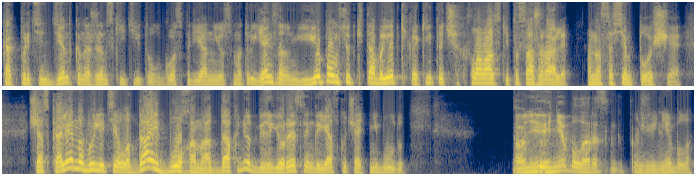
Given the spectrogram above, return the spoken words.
как претендентка на женский титул. Господи, я на нее смотрю. Я не знаю, ее, по-моему, все-таки таблетки какие-то чехословацкие-то сожрали. Она совсем тощая. Сейчас колено вылетело. Дай бог она отдохнет. Без ее рестлинга я скучать не буду. А у нее и не было рестлинга почти. У нее не было.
